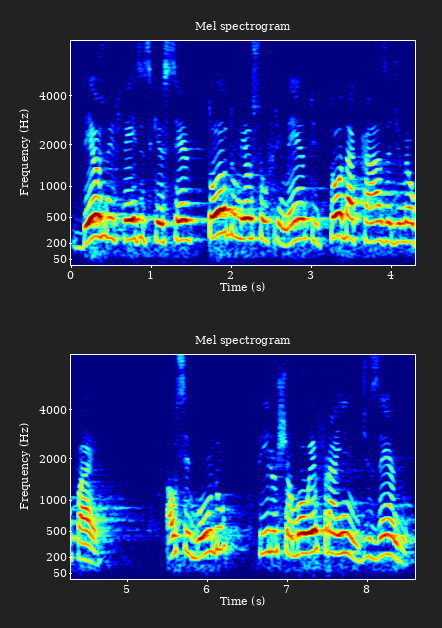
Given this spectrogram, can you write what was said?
Deus me fez esquecer todo o meu sofrimento e toda a casa de meu pai. Ao segundo, filho chamou Efraim, dizendo:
